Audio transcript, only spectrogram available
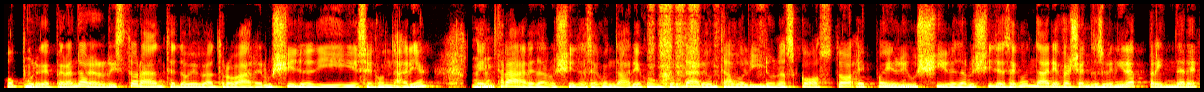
oppure che per andare al ristorante doveva trovare l'uscita di secondaria uh-huh. entrare dall'uscita secondaria concordare un tavolino nascosto e poi riuscire dall'uscita secondaria facendosi venire a prendere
